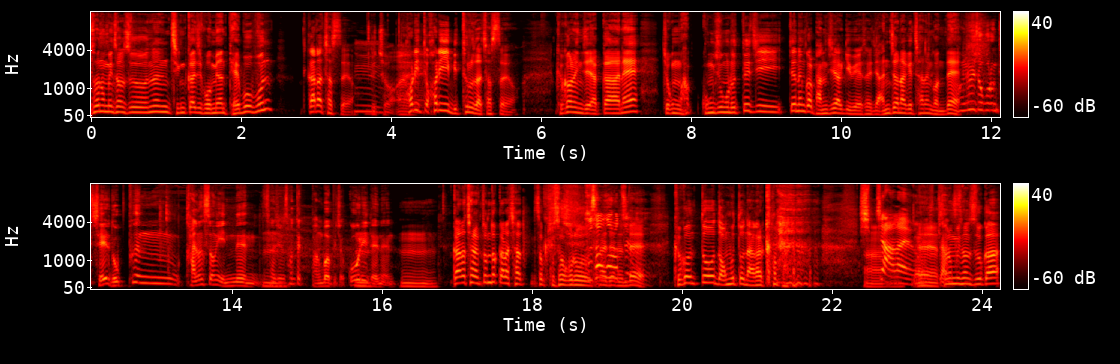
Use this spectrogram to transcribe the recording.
손흥민 선수는 지금까지 보면 대부분 깔아찼어요. 음. 그렇죠. 허리 허리 밑으로 다 찼어요. 그거는 이제 약간의 조금 하- 공중으로 뜨지 뜨는 걸 방지하기 위해서 이제 안전하게 차는 건데 확률적으로는 제일 높은 가능성이 있는 사실 선택 방법이죠. 골이 음. 되는. 음, 깔아차면 좀 더 깔아차서 구석으로 차야 구석으로 되는데 찌- 그건 또 너무 또 나갈까 봐. 쉽지 어. 않아요. 네. 네, 쉽지 손흥민 선수가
